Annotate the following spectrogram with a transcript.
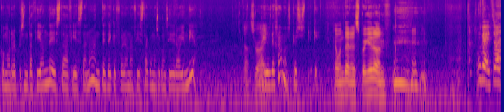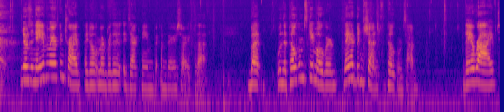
como representación de esta fiesta, ¿no? Antes de que fuera una fiesta como se considera hoy en día. That's Ahí right. os dejamos, que os explique. Come on, Dennis, bring it on. Okay, so there was a Native American tribe. I don't remember the exact name. But I'm very sorry for that. But when the Pilgrims came over, they had been shunned. The Pilgrims had. They arrived.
